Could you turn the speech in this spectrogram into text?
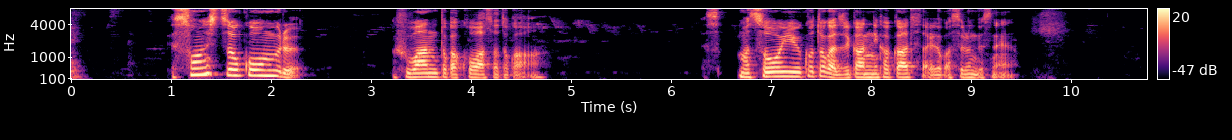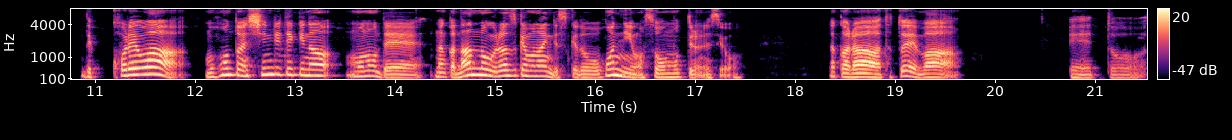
ー、損失を被る不安とか怖さとか、まあそういうことが時間に関わってたりとかするんですね。で、これはもう本当に心理的なもので、なんか何の裏付けもないんですけど、本人はそう思ってるんですよ。だから、例えば、えっ、と、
